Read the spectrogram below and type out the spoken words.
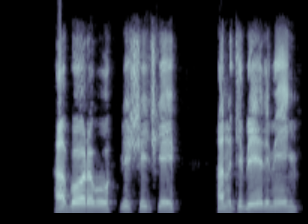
— А Борову вещички, а на тебе ремень.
